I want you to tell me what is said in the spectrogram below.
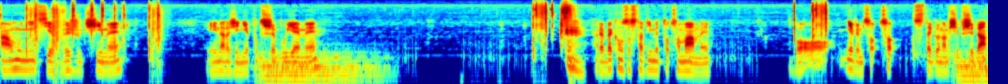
Amunicję wyrzucimy. Jej na razie nie potrzebujemy. Rebeką zostawimy to, co mamy. Bo nie wiem, co, co z tego nam się przyda.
